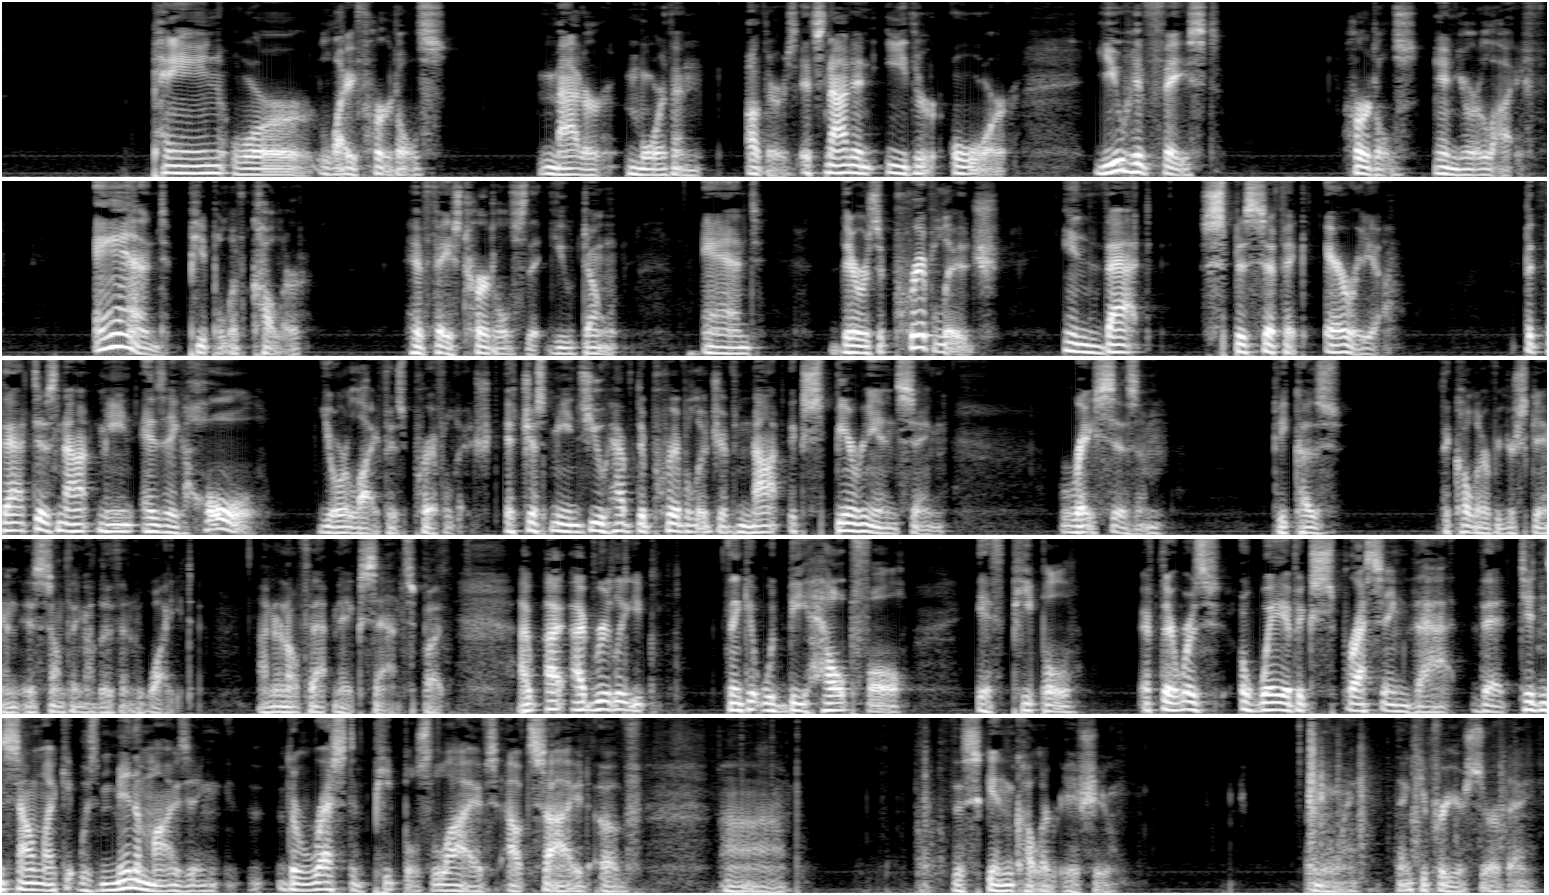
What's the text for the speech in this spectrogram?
pain or life hurdles matter more than others. It's not an either or. You have faced hurdles in your life and people of color have faced hurdles that you don't. And there is a privilege in that specific area. But that does not mean as a whole your life is privileged. It just means you have the privilege of not experiencing racism because the color of your skin is something other than white. I don't know if that makes sense, but I, I, I really think it would be helpful if people, if there was a way of expressing that that didn't sound like it was minimizing the rest of people's lives outside of uh, the skin color issue. Anyway, thank you for your survey.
